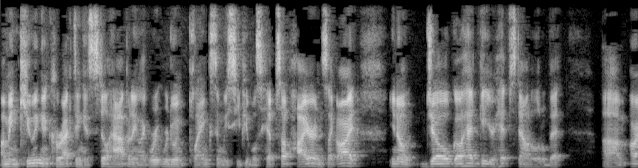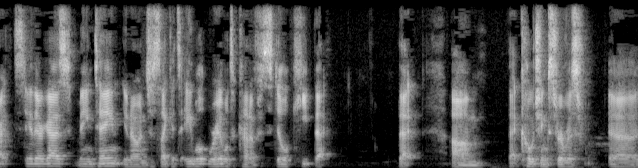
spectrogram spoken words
I mean, cueing and correcting is still happening. Like we're, we're doing planks and we see people's hips up higher, and it's like, all right, you know, Joe, go ahead and get your hips down a little bit. Um, all right, stay there, guys. Maintain, you know, and just like it's able, we're able to kind of still keep that that um, that coaching service uh,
